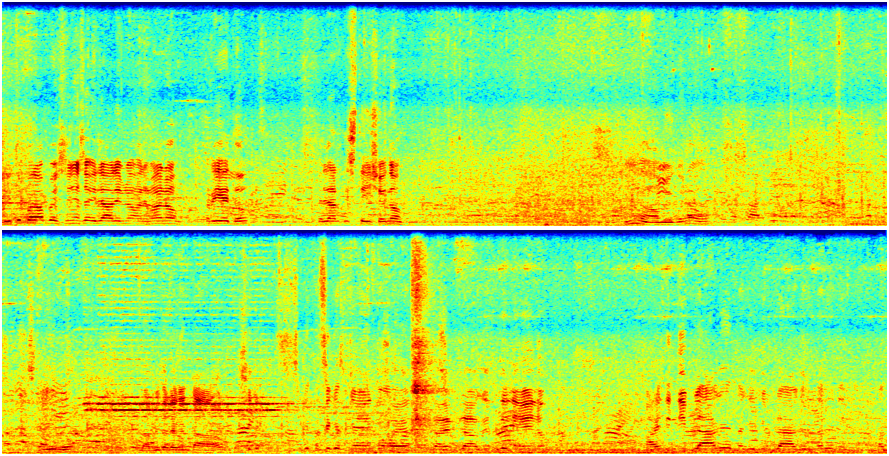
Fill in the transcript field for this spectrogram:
Dito pala pwesto niya sa ilalim ng ano man, no? Triedo. LRT station, no? Hmm, naamoy ko na, oh. Ayun, no? Dami talagang tao. Sikat, sikat na sikat ngayon ito ngayon. Daming vlogger din, eh, no? Kahit hindi vlogger, nagiging vlogger na rin, eh. Pag,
